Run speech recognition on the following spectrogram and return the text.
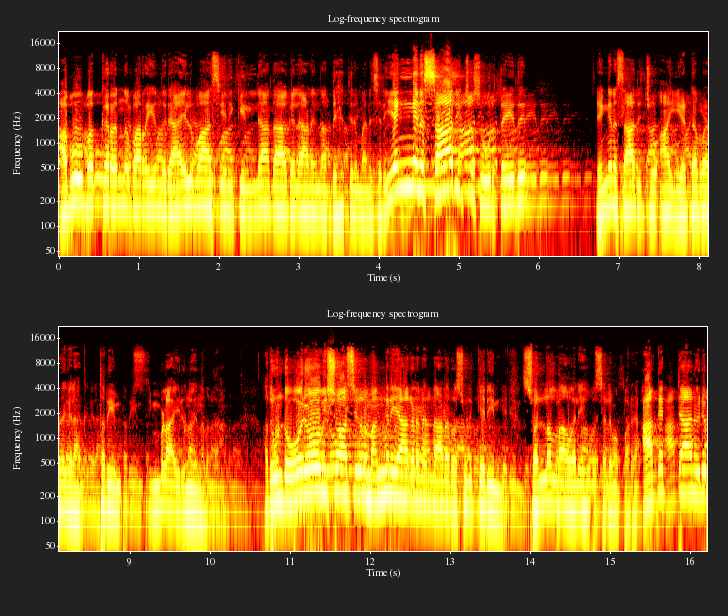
അബൂബക്കർ എന്ന് പറയുന്ന ഒരു അയൽവാസി എനിക്ക് ഇല്ലാതാകലാണെന്ന് അദ്ദേഹത്തിന് മനസ്സിലായി. എങ്ങനെ സാധിച്ചു സുഹൃത്തേത് എങ്ങനെ സാധിച്ചു ആ ഇടപഴകൽ? അത്രയും സിമ്പിളായിരുന്നു എന്നുള്ളതാണ്. അതുകൊണ്ട് ഓരോ വിശ്വാസികളും അങ്ങനെയാകണമെന്നാണ് റസൂൽ കരീം സൊല്ലാ അലൈഹി വസ്ലമ പറയുന്നത് അകറ്റാൻ ഒരു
